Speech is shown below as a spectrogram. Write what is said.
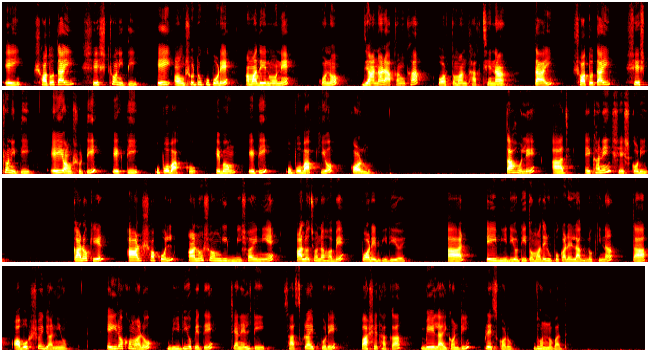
এই সততাই শ্রেষ্ঠ নীতি, এই অংশটুকু পড়ে আমাদের মনে কোনো জানার আকাঙ্ক্ষা বর্তমান থাকছে না। তাই সততাই শ্রেষ্ঠ নীতি। এই অংশটি একটি উপবাক্য এবং এটি উপবাক্যীয় কর্ম। তাহলে আজ এখানেই শেষ করি। কারকের আর সকল আনুষঙ্গিক বিষয় নিয়ে আলোচনা হবে পরের ভিডিওয়ে। আর এই ভিডিওটি তোমাদের উপকারে লাগল কি না তা অবশ্যই জানিও। এই রকম আরও ভিডিও পেতে চ্যানেলটি সাবস্ক্রাইব করে পাশে থাকা বেল আইকনটি প্রেস করো। ধন্যবাদ।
